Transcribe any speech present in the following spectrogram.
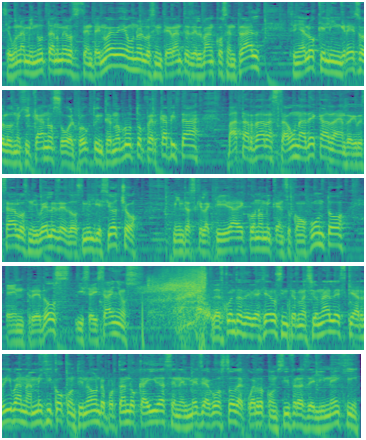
Según la minuta número 69, uno de los integrantes del Banco Central señaló que el ingreso de los mexicanos o el Producto Interno Bruto per cápita va a tardar hasta una década en regresar a los niveles de 2018 mientras que la actividad económica en su conjunto entre 2 y 6 años. Las cuentas de viajeros internacionales que arriban a México continuaron reportando caídas en el mes de agosto de acuerdo con cifras del INEGI.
